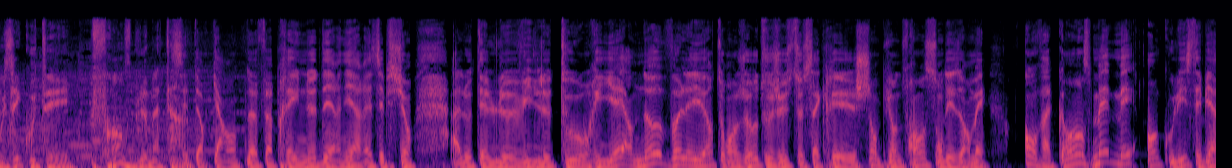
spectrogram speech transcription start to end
Vous écoutez France Bleu Matin. 7h49 après une dernière réception à l'hôtel de Ville de Tours hier, nos volleyeurs tourangeaux, tout juste sacrés champions de France, sont désormais en vacances, mais, mais en coulisses, eh bien,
